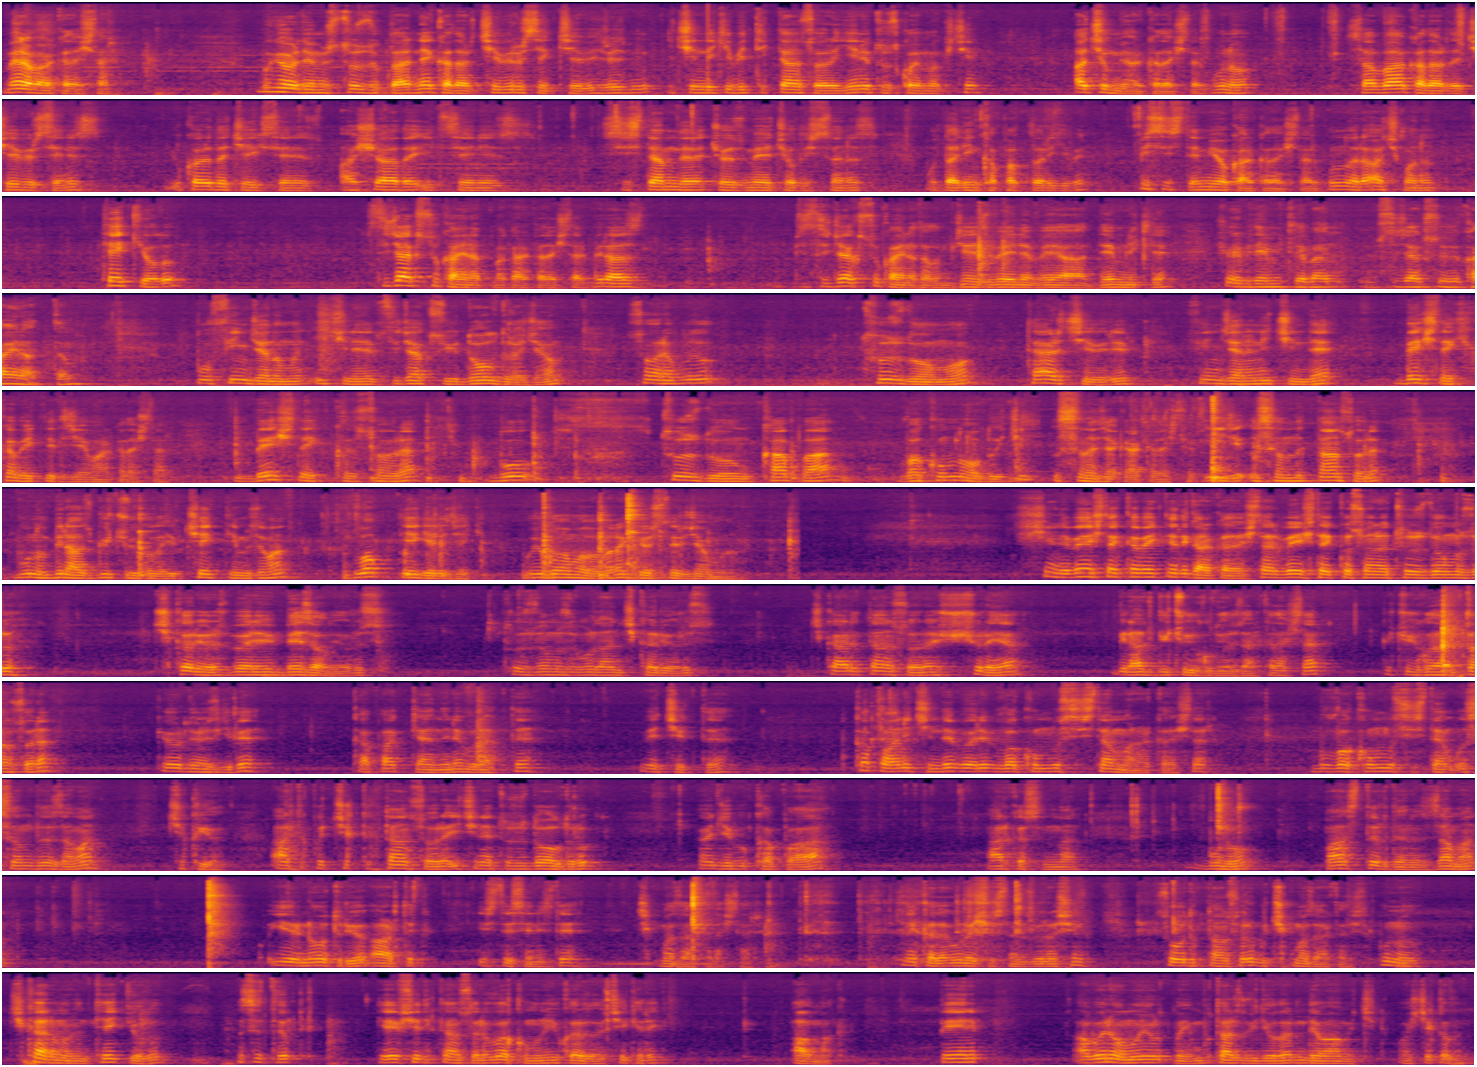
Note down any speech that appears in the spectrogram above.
Merhaba arkadaşlar. Bu gördüğümüz tuzluklar ne kadar çevirirsek çevirelim içindeki bittikten sonra yeni tuz koymak için açılmıyor arkadaşlar. Bunu sabaha kadar da çevirseniz, yukarıda çekseniz, aşağıda itseniz, sistemde çözmeye çalışsanız bu dalin kapakları gibi bir sistemi yok arkadaşlar. Bunları açmanın tek yolu sıcak su kaynatmak arkadaşlar. Biraz bir sıcak su kaynatalım cezveyle veya demlikle. Şöyle bir demlikle ben sıcak suyu kaynattım. Bu fincanımın içine sıcak suyu dolduracağım. Sonra bu tuzluğumu ters çevirip fincanın içinde 5 dakika bekleteceğim arkadaşlar. 5 dakika sonra bu tuzluğun kapağı vakumlu olduğu için ısınacak arkadaşlar. İyice ısındıktan sonra bunu biraz güç uygulayıp çektiğim zaman lop diye gelecek. Uygulamalı olarak göstereceğim bunu. Şimdi 5 dakika bekledik arkadaşlar. 5 dakika sonra tuzluğumuzu çıkarıyoruz. Böyle bir bez alıyoruz. Tuzluğumuzu buradan çıkarıyoruz. Çıkardıktan sonra şuraya biraz güç uyguluyoruz arkadaşlar. Güç uyguladıktan sonra gördüğünüz gibi kapak kendini bıraktı ve çıktı. Bu kapağın içinde böyle bir vakumlu sistem var arkadaşlar. Bu vakumlu sistem ısındığı zaman çıkıyor. Artık bu çıktıktan sonra içine tuzu doldurup önce bu kapağı arkasından bunu bastırdığınız zaman yerine oturuyor. Artık isteseniz de çıkmaz arkadaşlar. Ne kadar uğraşırsanız uğraşın soğuduktan sonra bu çıkmaz arkadaşlar. Bunu çıkarmanın tek yolu ısıtıp gevşedikten sonra vakumunu yukarı doğru çekerek almak. Beğenip abone olmayı unutmayın bu tarz videoların devamı için. Hoşçakalın.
